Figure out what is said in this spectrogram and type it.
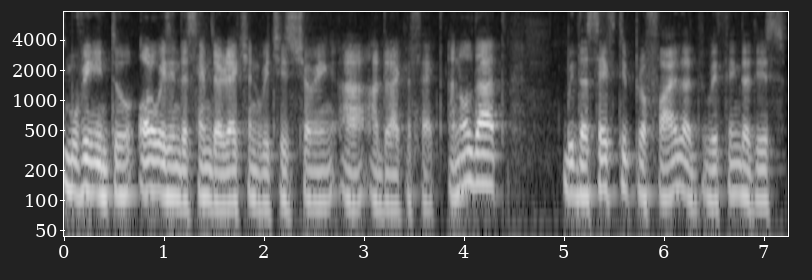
moving into always in the same direction, which is showing a, a drug effect. And all that with a safety profile that we think that is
